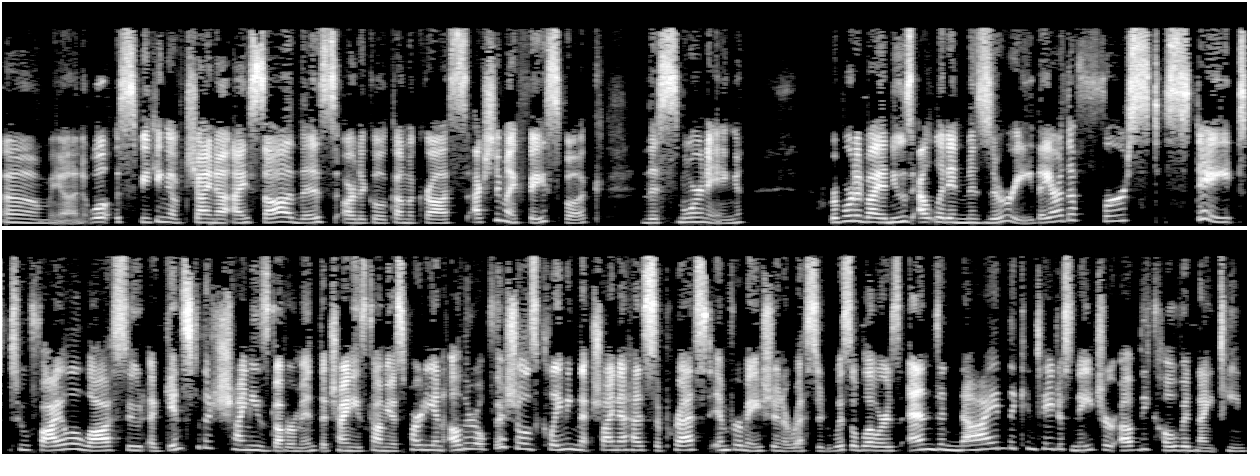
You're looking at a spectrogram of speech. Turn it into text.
Oh man. Well, speaking of China, I saw this article come across actually my Facebook this morning reported by a news outlet in Missouri. They are the first state to file a lawsuit against the Chinese government, the Chinese Communist Party, and other officials claiming that China has suppressed information, arrested whistleblowers, and denied the contagious nature of the COVID 19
